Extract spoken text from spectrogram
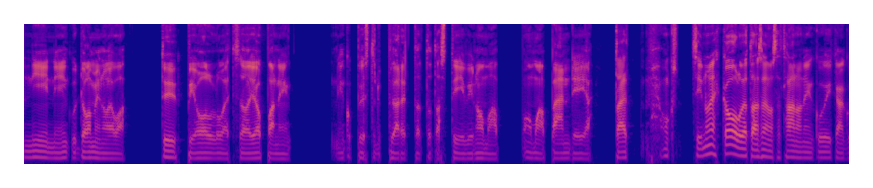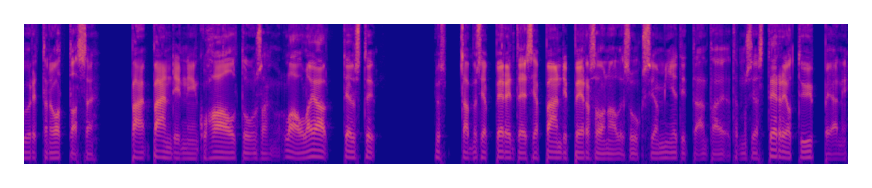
niin, niin kuin dominoiva tyyppi ollut, että se on jopa niin, niin kuin pystynyt pyörittämään tuota Steven omaa, omaa bändiä. Ja, tai onks, siinä on ehkä ollut jotain sellaista, että hän on niin kuin ikään kuin yrittänyt ottaa sen bändin niin kuin haltuunsa. Laulaja tietysti, jos tämmöisiä perinteisiä bändipersoonallisuuksia mietitään tai tämmöisiä stereotyyppejä, niin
